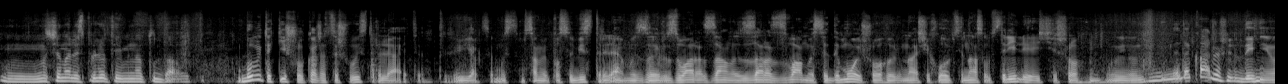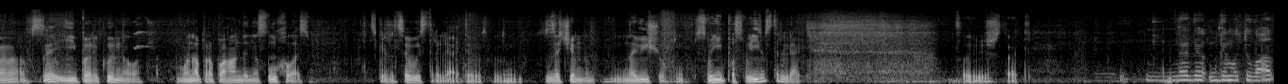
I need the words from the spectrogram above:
м, начинались прилеты именно туда. Вот. Були такі, що каже, це ж ви стріляєте. Як це ми самі по собі стріляємо? Ми зараз, зараз, з вами сидимо, і що говорю, наші хлопці нас обстрілюють, чи що? Ну, Не докажеш людині, вона все її переклинила. Вона пропаганди наслухалась. Скаже, це ви стріляєте. Зачем? нам? Навіщо? Свої по своїм стріляти? Це ж так. Не де- демотували,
